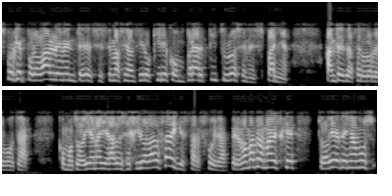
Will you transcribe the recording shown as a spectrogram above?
es porque probablemente el sistema financiero quiere comprar títulos en España antes de hacerlo rebotar. Como todavía no ha llegado ese giro al alza, hay que estar fuera. Pero lo más normal es que todavía tengamos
